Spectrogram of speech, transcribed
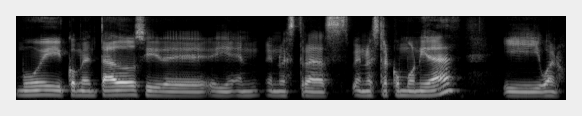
muy comentados y, de, en, nuestras, en nuestra comunidad. Y bueno,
